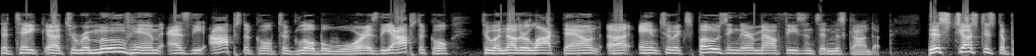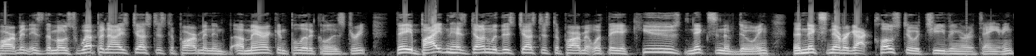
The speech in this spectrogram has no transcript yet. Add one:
to take uh, to remove him as the obstacle to global war, as the obstacle to another lockdown, uh, and to exposing their malfeasance and misconduct. This Justice Department is the most weaponized Justice Department in American political history. They Biden has done with this Justice Department what they accused Nixon of doing, that Nixon never got close to achieving or attaining.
